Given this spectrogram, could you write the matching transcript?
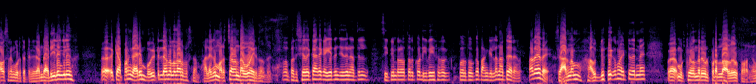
അവസരം കൊടുത്തിട്ടില്ല രണ്ടടിയിലെങ്കിലും അപ്പുറം കാര്യം പോയിട്ടില്ല എന്നുള്ളതാണ് പ്രശ്നം. അല്ലെങ്കിൽ മറിച്ചാണ് ഉണ്ടാവുമായിരുന്നത്. അപ്പം പ്രതിഷേധക്കാരെ കൈകാര്യം ചെയ്തതിനകത്തിൽ സി പി എം പ്രവർത്തകർക്കോ ഡിവൈഎഫ്ഐ പ്രവർത്തകർക്കോ പങ്കില്ല നാട്ടുകാരാണ്. അതെ അതെ. കാരണം ഔദ്യോഗികമായിട്ട് തന്നെ മുഖ്യമന്ത്രി ഉൾപ്പെടെയുള്ള ആളുകൾ പറഞ്ഞു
